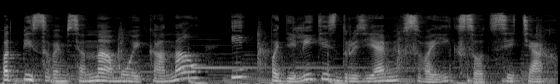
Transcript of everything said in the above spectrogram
Подписываемся на мой канал и поделитесь с друзьями в своих соцсетях.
